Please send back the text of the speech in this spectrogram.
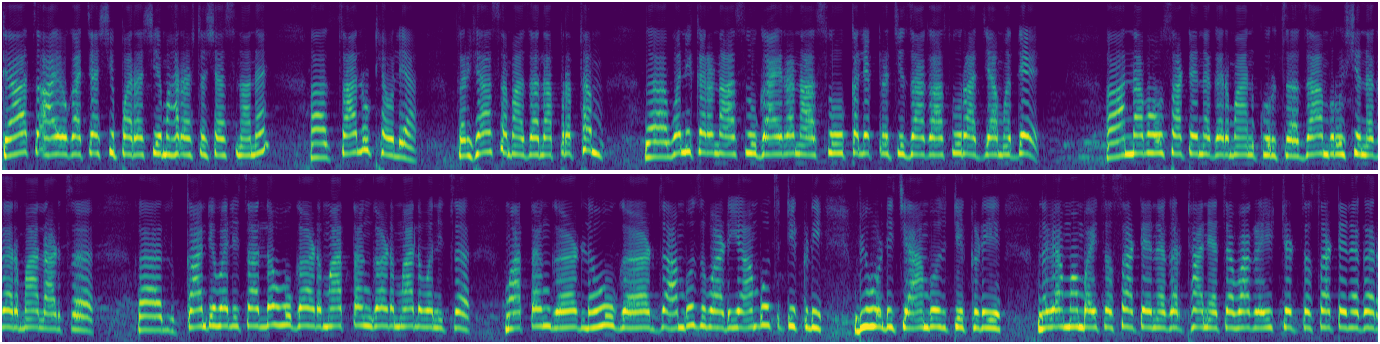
त्याच आयोगाच्या शिफारशी महाराष्ट्र शासनाने चालू ठेवल्या. तर ह्या समाजाला प्रथम वनीकरण असू गायरान असू कलेक्टरची जागा असू राज्यामध्ये अण्णाभाऊ साठेनगर मानखुरचं जांब ऋषीनगर मालाडचं का कांदिवलीचा लहूगड मातंगड मालवणीचं मातंगड लहूगड जांबूजवाडी आंबूज टिकडी भिवंडीची आंबूज टिकडी नव्या मुंबईचं साठेनगर ठाण्याचं वागळे इस्टेटचं साठेनगर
